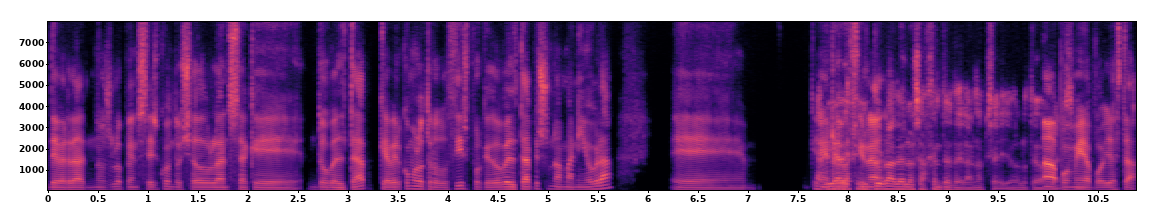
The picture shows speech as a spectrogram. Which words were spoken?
de verdad, no os lo penséis cuando Shadowlands saque Double Tap, que a ver cómo lo traducís, porque Double Tap es una maniobra eh, la guía definitiva de los agentes de la noche, yo lo tengo Ah, pues mira, pues ya está.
